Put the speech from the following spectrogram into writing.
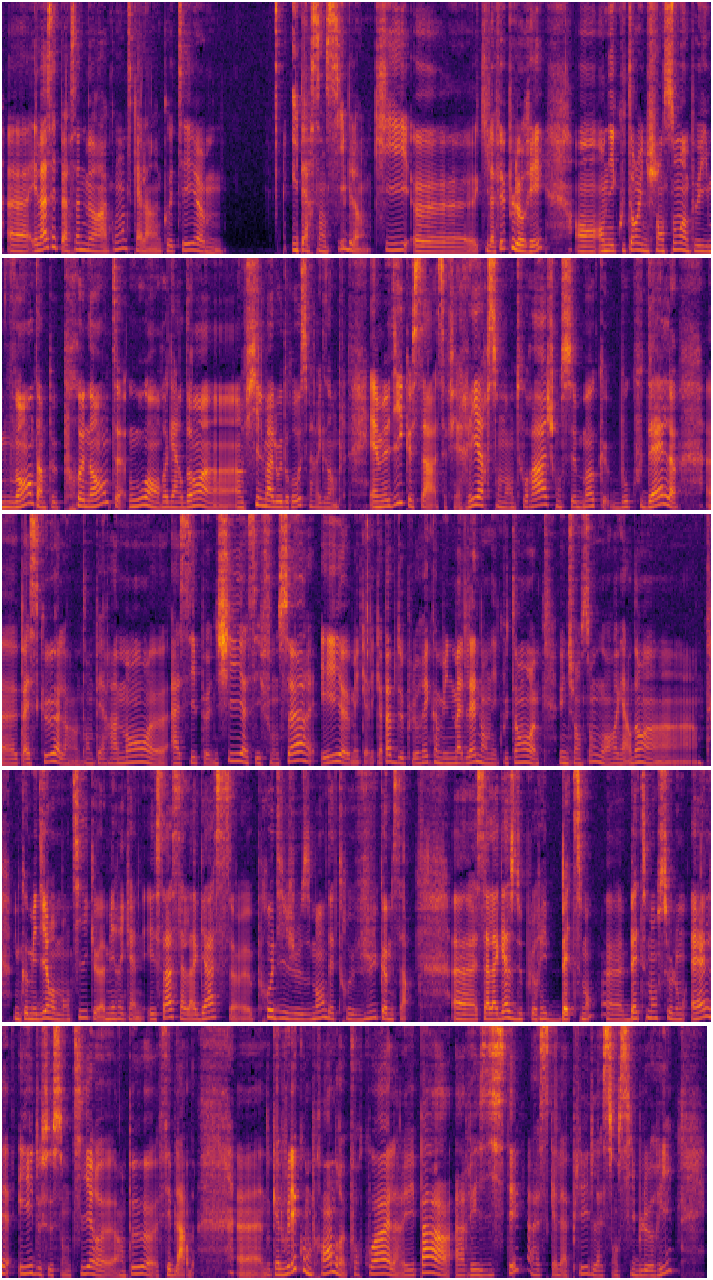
Et là, cette personne me raconte qu'elle a un côté hypersensible qui, euh, qui l'a fait pleurer en, écoutant une chanson un peu émouvante, un peu prenante, ou en regardant un, film à l'eau de rose, par exemple. Elle me dit que ça, ça fait rire son entourage, qu'on se moque beaucoup d'elle, euh, parce qu'elle a un tempérament euh, assez punchy, assez fonceur, et, mais qu'elle est capable de pleurer comme une madeleine en écoutant une chanson ou en regardant une comédie romantique américaine. Et ça, ça l'agace prodigieusement d'être vue comme ça. Euh, ça l'agace de pleurer bêtement, euh, bêtement selon elle, et de se sentir euh, un peu faiblarde. donc elle voulait comprendre pourquoi elle n'arrivait pas à, résister à ce qu'elle appelait de la sensiblerie,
